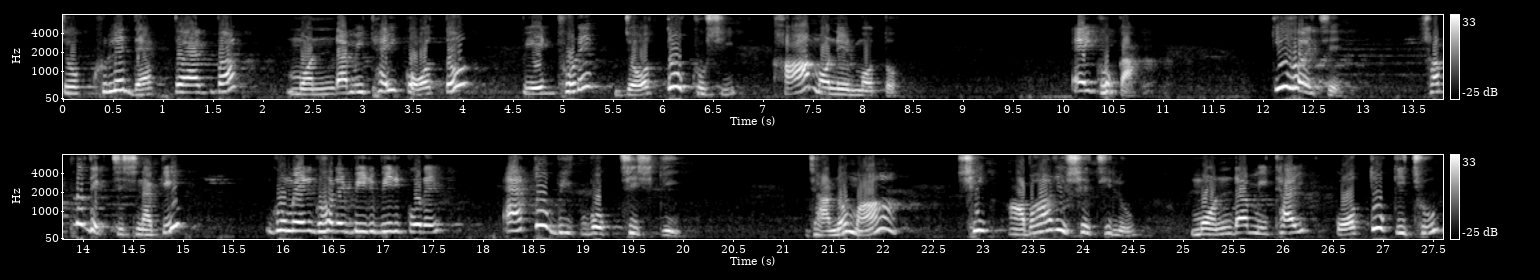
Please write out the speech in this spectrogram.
চোখ খুলে দেখ তো একবার, মন্ডা মিঠাই কত? পেট ভরে যত খুশি খা মনের মতো। এই খোকা, কি হয়েছে? স্বপ্ন দেখছিস নাকি? ঘুমের ঘরে বিড়বিড় করে এত বিক বকছিস কি? জানো মা, সে আবার এসেছিল। মন্ডা মিঠাই কত কিছু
